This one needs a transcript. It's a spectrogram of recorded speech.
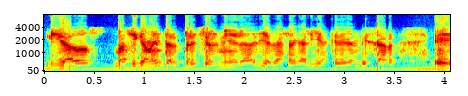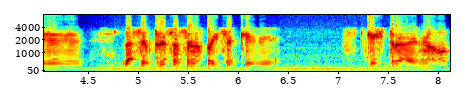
ligados básicamente al precio del mineral y a las regalías que deben dejar eh, las empresas en los países que, que extraen, ¿no?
